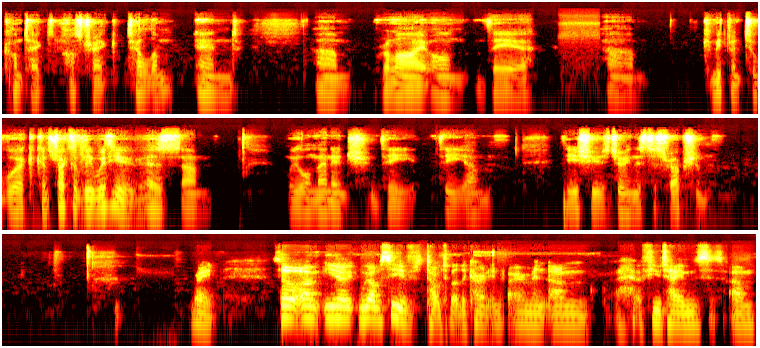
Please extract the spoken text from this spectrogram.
contact Austrac, tell them, and um, rely on their um, commitment to work constructively with you as um, we all manage the the um, the issues during this disruption. Right. So, um, you know, we obviously have talked about the current environment um, a few times. Um,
